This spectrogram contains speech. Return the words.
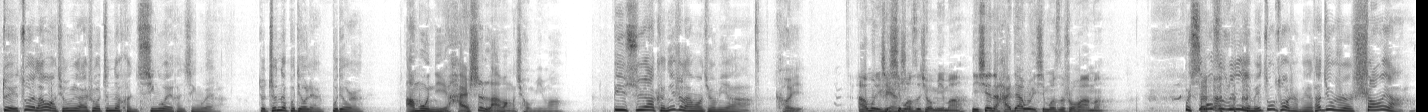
对作为篮网球迷来说，真的很欣慰，很欣慰了。就真的不丢脸不丢人。阿木，你还是篮网球迷吗？必须啊，肯定是篮网球迷啊。可以，阿木，你是西蒙斯球迷吗？你现在还在为西蒙斯说话吗？不是西蒙斯最近也没做错什么呀，他就是伤呀，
